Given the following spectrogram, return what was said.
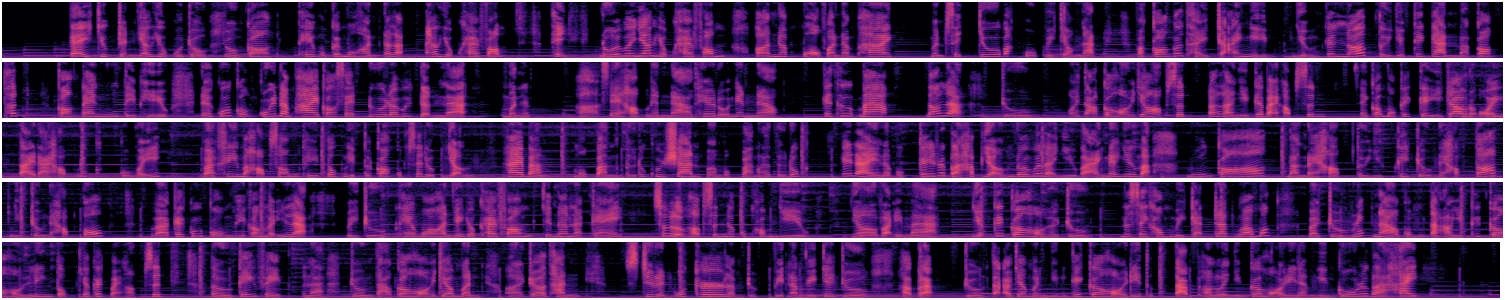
cái chương trình giáo dục của trường trường con theo một cái mô hình đó là giáo dục khai phóng. Thì đối với giáo dục khai phóng ở năm 1 và năm 2 mình sẽ chưa bắt buộc bị chọn ngành và con có thể trải nghiệm những cái lớp từ những cái ngành mà con thích con đang muốn tìm hiểu. Để cuối cùng cuối năm 2 con sẽ đưa ra quyết định là mình à, sẽ học ngành nào theo đuổi ngành nào. Cái thứ ba đó là trường hội tạo cơ hội cho học sinh. Đó là những cái bạn học sinh sẽ có một cái kỳ trao đổi tại đại học đức của mỹ. Và khi mà học xong thì tốt nghiệp tụi con cũng sẽ được nhận hai bằng một bằng từ đức Queensland và một bằng là từ đức cái này là một cái rất là hấp dẫn đối với lại nhiều bạn. Nếu như mà muốn có bằng đại học từ những cái trường đại học top những trường đại học tốt. Và cái cuối cùng thì con nghĩ là vì trường theo mô hình giáo dục khai phóng cho nên là cái số lượng học sinh nó cũng không nhiều. Nhờ vậy mà những cái cơ hội ở trường nó sẽ không bị cạnh tranh quá mức. Và trường lúc nào cũng tạo những cái cơ hội liên tục cho các bạn học sinh. Từ cái việc là trường tạo cơ hội cho mình uh, trở thành student worker làm việc làm việc cho trường hoặc là trường tạo cho mình những cái cơ hội đi thực tập hoặc là những cơ hội đi làm nghiên cứu rất là hay.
